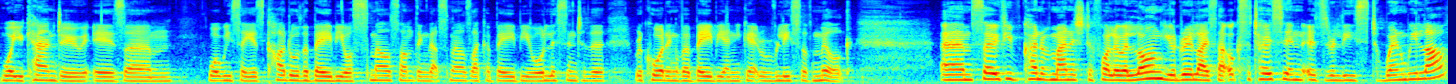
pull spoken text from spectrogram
what you can do is um, what we say is cuddle the baby or smell something that smells like a baby or listen to the recording of a baby and you get a release of milk. Um, so if you've kind of managed to follow along, you'd realize that oxytocin is released when we love,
